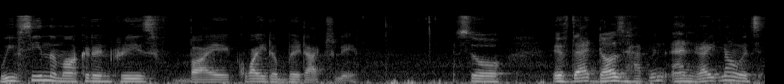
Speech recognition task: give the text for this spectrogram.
we've seen the market increase by quite a bit actually. So if that does happen and right now it's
